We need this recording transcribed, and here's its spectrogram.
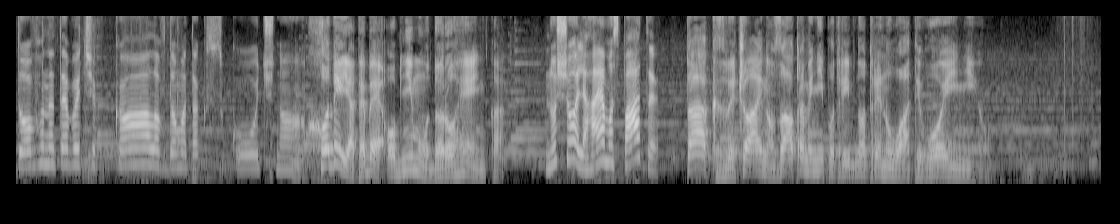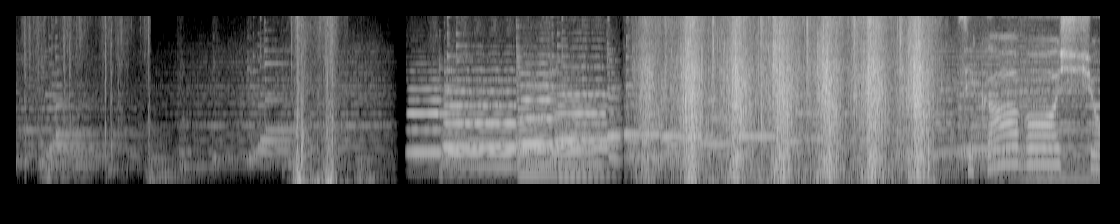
довго на тебе чекала, вдома так скучно. Ходи, я тебе обніму, дорогенька. Ну що, лягаємо спати? Так, звичайно, завтра мені потрібно тренувати воїнів. Цікаво, що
